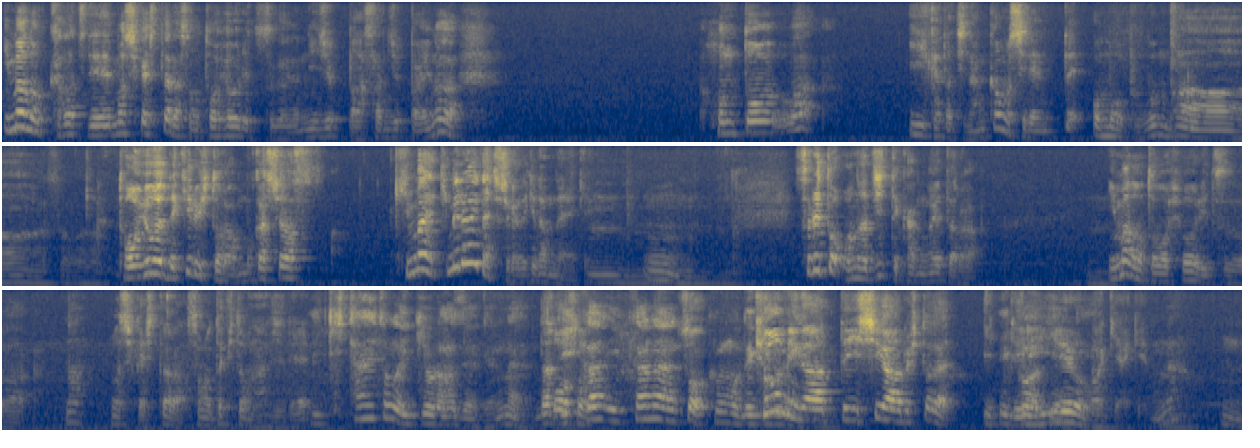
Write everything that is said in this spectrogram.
今の形でもしかしたらその投票率が 20%30% いうのが本当はいい形なんかもしれんって思う部分もある。投票できる人が昔は決め決められた人しかできらんないやけ、うん。うん。それと同じって考えたら今の投票率はなもしかしたらその時と同じで。行きたい人が行きよるはずやけんね。だって行か行かなくもできる興味があって意思がある人が行って行くわけ入れるわけやけどな、うん。っ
